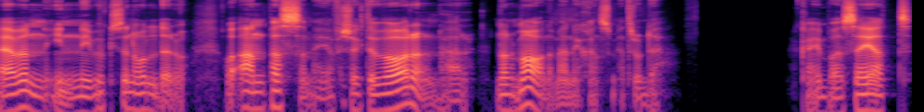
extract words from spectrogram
Även in i vuxen ålder och, och anpassa mig. Jag försökte vara den här normala människan som jag trodde. Jag kan ju bara säga att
